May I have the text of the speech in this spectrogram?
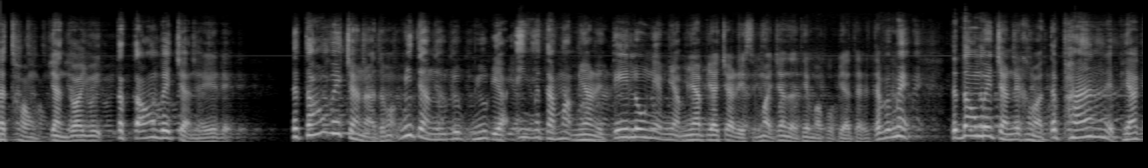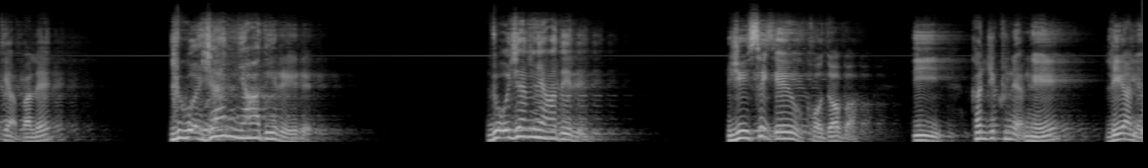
2000ပြန်သွား၍1000ပဲကြံတယ်တဲ့ 1000ပဲကြံတာတော့မိတန်လူလူမျိုးတွေကအိမ်မတန်မှများတယ်တေးလုံးနဲ့များများပြကြတယ်ဆိုမှကျမ်းစာထဲမှာပေါ်ပြတယ်ဒါပေမဲ့1000ပဲကြံတဲ့ခါမှာတဖန်းနဲ့ဘုရားခင်ကဗာလဲလူအယမ်းများသေးတယ်တဲ့လူအယမ်းများသေးတယ်ရေစိတ်တဲကိုခေါ်သွားပါဒီခန်းကြီးခုနှစ်အငယ်လေးကနေ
